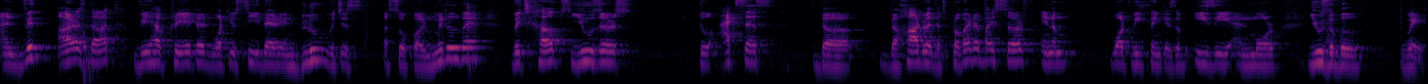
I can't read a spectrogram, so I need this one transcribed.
And with RSDAT, we have created what you see there in blue, which is a so-called middleware, which helps users to access the, the hardware that's provided by Surf in a, what we think is an easy and more usable way.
